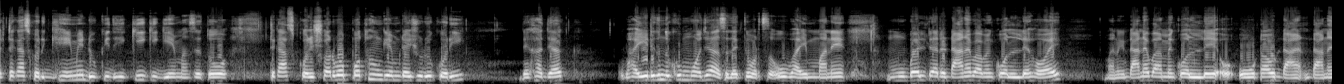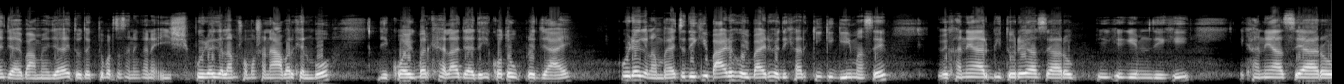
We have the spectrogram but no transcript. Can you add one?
একটা কাজ করি গেমে ঢুকি দেখি কি কি গেম আছে। তো একটা কাজ করি, সর্বপ্রথম গেমটাই শুরু করি, দেখা যাক। ভাই, এটা কিন্তু খুব মজা আছে, দেখতে পাচ্ছ ও ভাই মানে মোবাইলটা ডানে বামে করলে হয় মানে ডানে বামে করলে ওটাও ডানে যায়, বামে যায়। তো দেখতে পাচ্ছেন এখানে ইস, পড়ে গেলাম, সমস্যা নেই, আবার খেলব। যে কয়েকবার খেলা যায়, দেখি কত উপরে যায়। পড়ে গেলাম ভাই। আচ্ছা দেখি বাইরে হই বাইরে হই দেখি আর কী কী গেম আছে। তো এখানে আর ভিতরে আছে আরও কী কী গেম দেখি। এখানে আছে আরও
